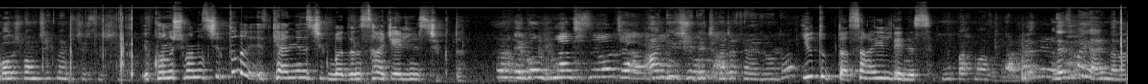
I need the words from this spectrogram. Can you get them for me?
Konuşmamı çekmem içersin şimdi. E, konuşmanız çıktı da kendiniz çıkmadınız. Sadece eliniz çıktı. E konuşmacısı ne olacak? Hangi şeyde çıkacak televizyonda? YouTube'da Sahil Deniz. Ne bakmaz mı? Ne zaman yayınlanacak?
